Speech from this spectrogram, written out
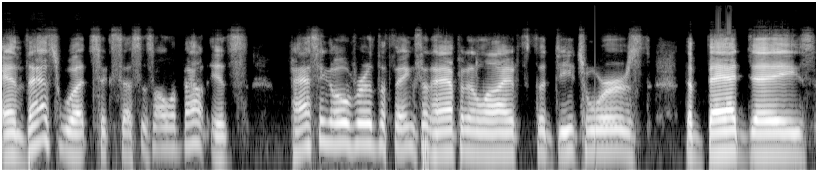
And that's what success is all about. It's passing over the things that happen in life, the detours, the bad days.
